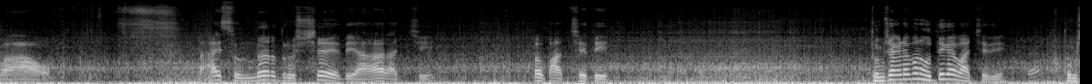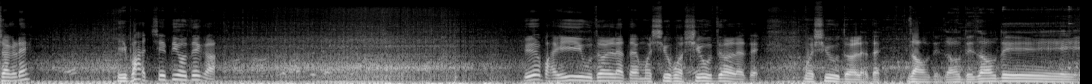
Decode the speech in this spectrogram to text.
वाव. काय सुंदर दृश्य आहेत यार आजची. भातशेती. भात शेती तुमच्याकडे पण होती काय भात शेती तुमच्याकडे? ही भात शेती होते का? ए भाई उधळल्यात आहे म्हशी म्हशी उधळल्यात आहे. म्हशी उधळल्यात आहे. जाऊ दे जाऊ दे जाऊ दे.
